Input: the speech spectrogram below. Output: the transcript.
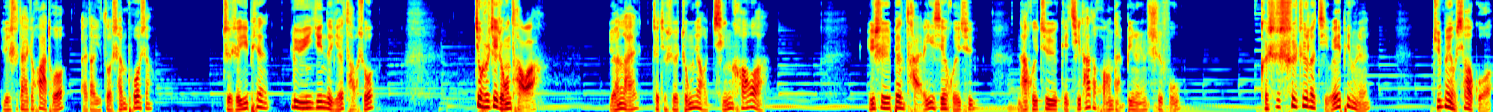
于是带着华佗来到一座山坡上，指着一片绿茵茵的野草说：“就是这种草啊！原来这就是中药青蒿啊！”于是便采了一些回去，拿回去给其他的黄疸病人试服。可是试治了几位病人，均没有效果。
